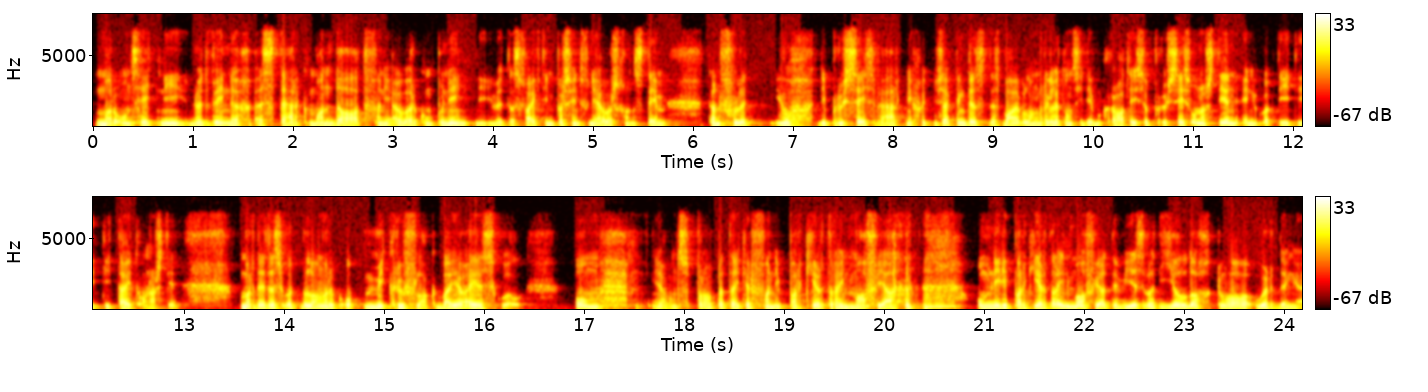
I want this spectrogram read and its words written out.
maar ons het nie noodwendig 'n sterk mandaat van die ouer komponent nie. Jy weet as 15% van die ouers gaan stem, dan voel dit, joh, die proses werk nie goed nie. So ek dink dis dis baie belangrik dat ons die demokratiese proses ondersteun en ook die identiteit ondersteun. Maar dit is ook belangrik op mikrovlak by jou eie skool om ja, ons praat baie keer van die parkeerterrein maffia. om nie die parkeerterrein maffia te wees wat heeldag kla oor dinge,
